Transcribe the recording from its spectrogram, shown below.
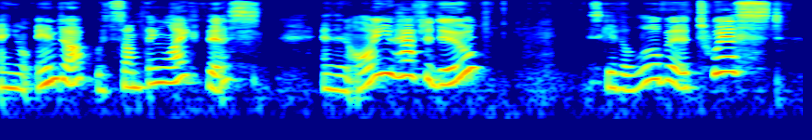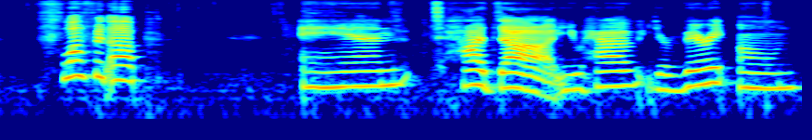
and you'll end up with something like this and then all you have to do is give it a little bit of twist, fluff it up, and ta-da! You have your very own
